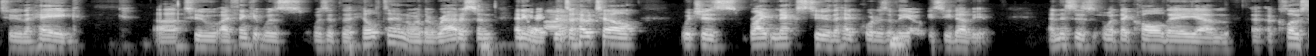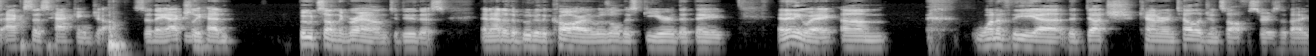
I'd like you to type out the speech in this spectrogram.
to The Hague. Uh, to I think it was was it the Hilton or the Radisson? Anyway, it's a hotel which is right next to the headquarters of the OPCW. And this is what they called a, um, a close access hacking job. So they actually had boots on the ground to do this. And out of the boot of the car, there was all this gear that they. And anyway, um, one of the uh, the Dutch counterintelligence officers that I,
